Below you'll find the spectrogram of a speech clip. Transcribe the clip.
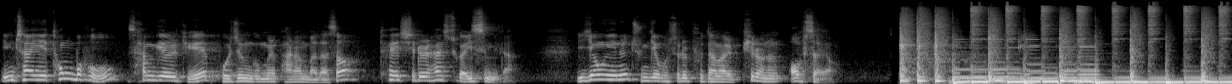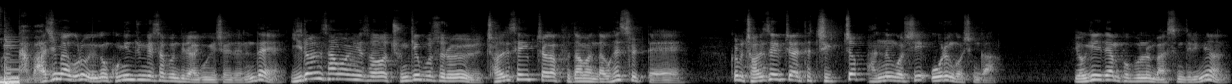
임차인이 통보 후 3개월 뒤에 보증금을 반환받아서 퇴실을 할 수가 있습니다. 이 경우에는 중개보수를 부담할 필요는 없어요. 자, 마지막으로 이건 공인중개사분들이 알고 계셔야 되는데 이런 상황에서 중개보수를 전세입자가 부담한다고 했을 때 그럼 전세입자한테 직접 받는 것이 옳은 것인가? 여기에 대한 부분을 말씀드리면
